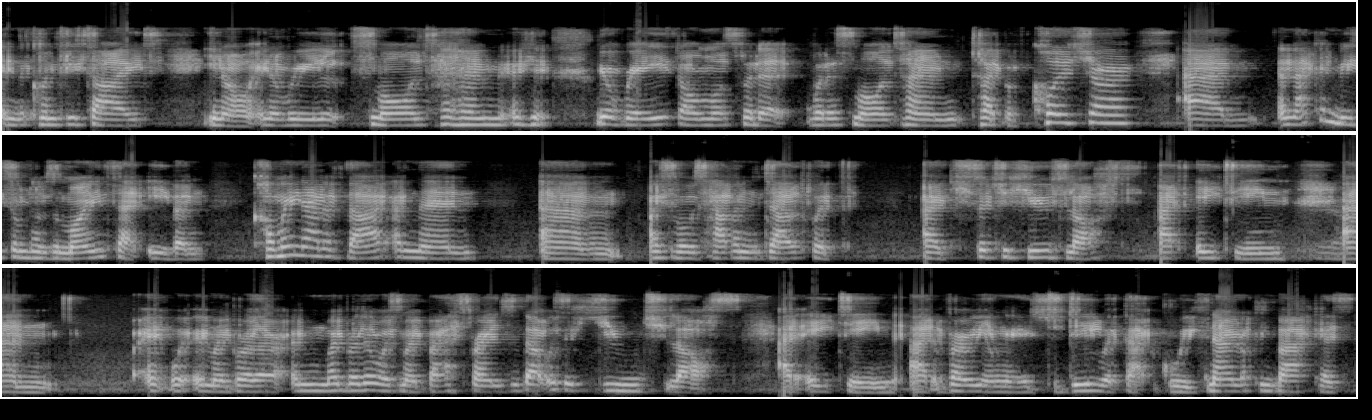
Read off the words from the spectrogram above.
in the countryside, you know, in a real small town, you're raised almost with a with a small town type of culture, um, and that can be sometimes a mindset even coming out of that, and then um, I suppose having dealt with uh, such a huge loss at 18 yeah. um, in my brother and my brother was my best friend so that was a huge loss at 18 at a very young age to deal with that grief now looking back as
